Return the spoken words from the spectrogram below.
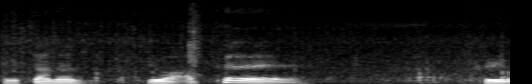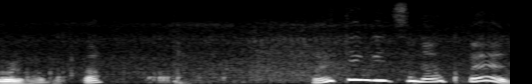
일단은 요 앞에 그림을 봐볼까? I think it's not bad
